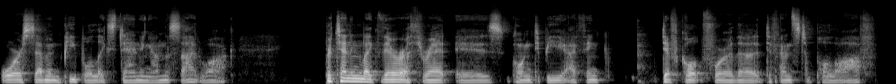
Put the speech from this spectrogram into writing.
or seven people like standing on the sidewalk. Pretending like they're a threat is going to be, I think, difficult for the defense to pull off.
